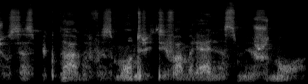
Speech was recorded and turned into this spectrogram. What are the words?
Начался спектакль, вы смотрите, вам реально смешно.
